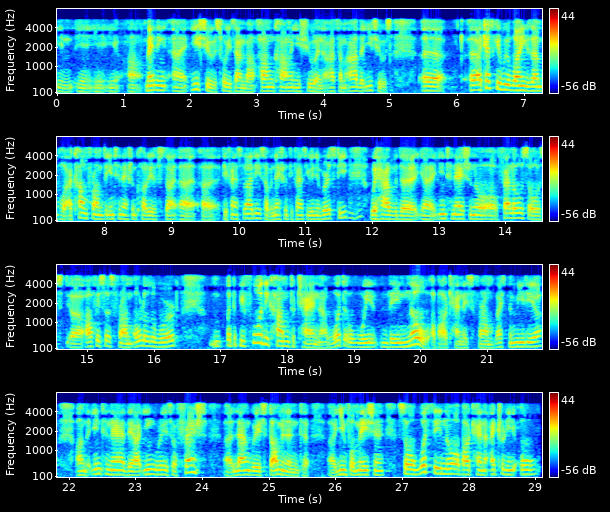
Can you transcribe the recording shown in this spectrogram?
in, in, in many issues. For example, Hong Kong issue and some other issues. Uh, I'll just give you one example. I come from the International College of uh, uh, Defense Studies of National Defense University. Mm -hmm. We have the international fellows or officers from all over the world. But before they come to China, what we, they know about China is from Western media. On the internet, there are English or French uh, language dominant uh, information. So what they know about China actually all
